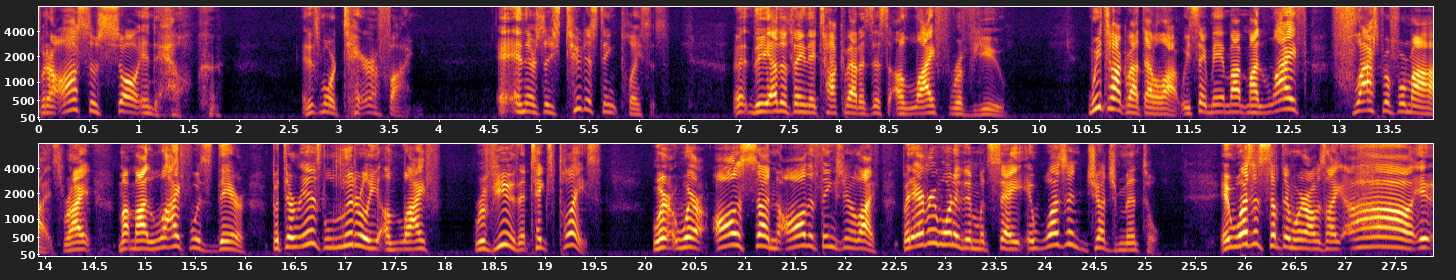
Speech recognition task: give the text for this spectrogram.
But I also saw into hell, and it's more terrifying. And there's these two distinct places. Uh, the other thing they talk about is this a life review. We talk about that a lot. We say, man, my, my life flashed before my eyes, right? My, my life was there. But there is literally a life review that takes place where, where all of a sudden, all the things in your life, but every one of them would say it wasn't judgmental. It wasn't something where I was like, oh, it,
